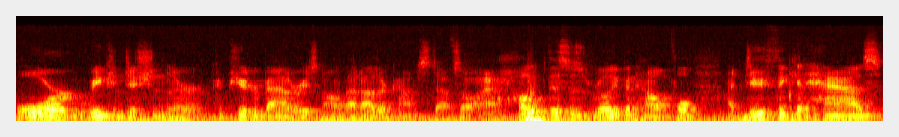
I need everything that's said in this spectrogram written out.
or recondition their computer batteries and all that other kind of stuff. So I hope this has really been helpful. I do think it has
